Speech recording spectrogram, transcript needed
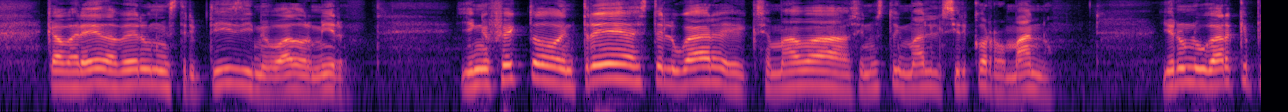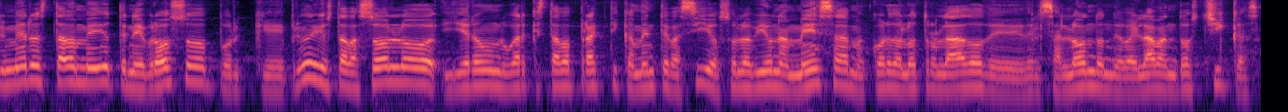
cabaret a ver un striptease y me voy a dormir. Y en efecto entré a este lugar eh, que se llamaba, si no estoy mal, el Circo Romano. Y era un lugar que primero estaba medio tenebroso porque primero yo estaba solo y era un lugar que estaba prácticamente vacío. Solo había una mesa, me acuerdo, al otro lado del salón donde bailaban dos chicas.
